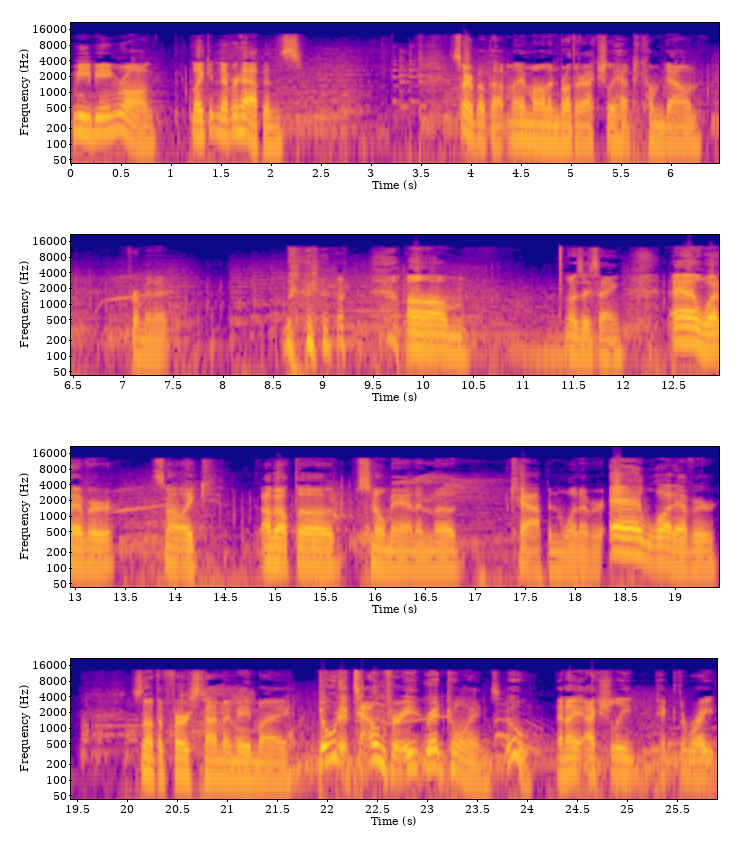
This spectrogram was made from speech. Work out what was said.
Me being wrong, like it never happens. Sorry about that. My mom and brother actually had to come down for a minute. um, what was I saying? Eh, whatever. It's not like about the snowman and the cap and whatever. Eh, whatever. It's not the first time I made my go to town for eight red coins. Ooh, and I actually picked the right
